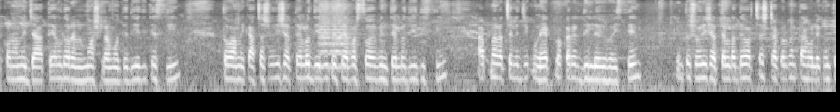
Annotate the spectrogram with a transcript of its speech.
এখন আমি যা তেল ধর আমি মশলার মধ্যে দিয়ে দিতেছি। তো আমি কাঁচা সরিষার তেলও দিয়ে দিতেছি, আবার সয়াবিন তেলও দিয়ে দিচ্ছি আপনারা চাইলে যে কোনো এক প্রকারের দিলেই হয়েছে। কিন্তু সরিষার তেলটা দেওয়ার চেষ্টা করবেন, তাহলে কিন্তু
